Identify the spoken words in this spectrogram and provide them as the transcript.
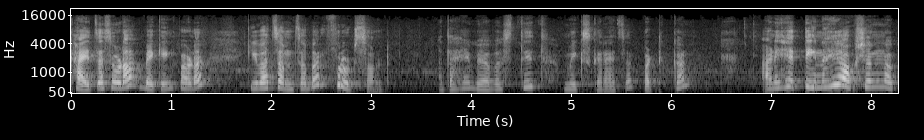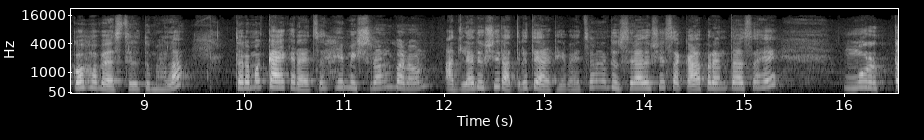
खायचा सोडा बेकिंग पावडर किंवा चमचाभर फ्रूट सॉल्ट आता हे व्यवस्थित मिक्स करायचं पटकन. आणि हे तीनही ऑप्शन नको हवे असतील तुम्हाला तर मग काय करायचं? हे मिश्रण बनवून आदल्या दिवशी रात्री तयार ठेवायचं आणि दुसऱ्या दिवशी सकाळपर्यंत असं हे मूर्त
